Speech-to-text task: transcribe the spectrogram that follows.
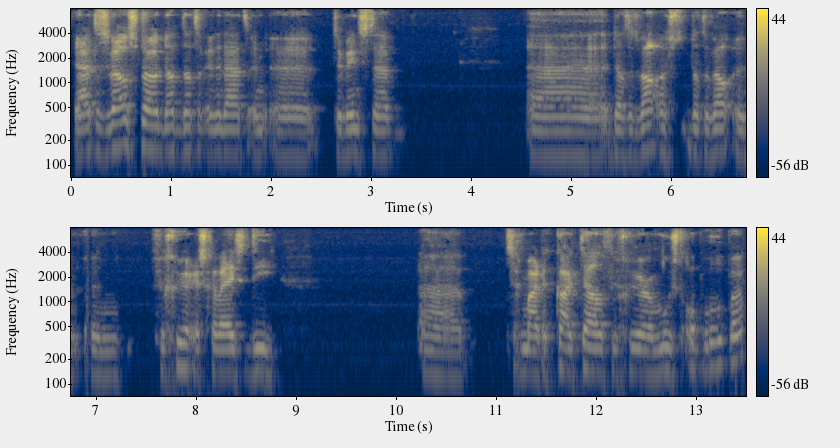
ja, het is wel zo dat, dat er inderdaad een, eh, tenminste, eh, dat, het wel, dat er wel een, een figuur is geweest die, eh, zeg maar, de kartelfiguur moest oproepen.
